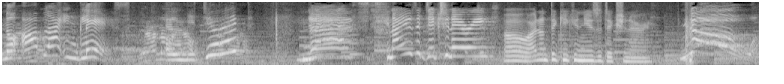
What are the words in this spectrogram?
No habla inglés. El meteorite? Next! Can I use a dictionary? Oh, I don't think you can use a dictionary. No!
